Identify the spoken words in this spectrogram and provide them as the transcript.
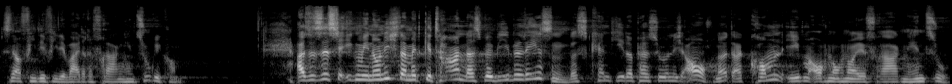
sind auch viele, viele weitere Fragen hinzugekommen. Also es ist ja irgendwie noch nicht damit getan, dass wir Bibel lesen. Das kennt jeder persönlich auch. Ne? Da kommen eben auch noch neue Fragen hinzu.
